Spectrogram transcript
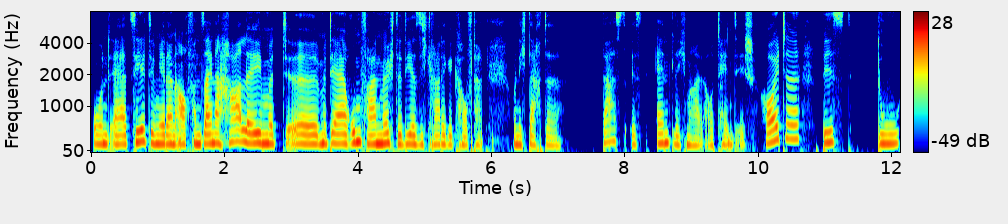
Und er erzählte mir dann auch von seiner Harley, mit, äh, mit der er rumfahren möchte, die er sich gerade gekauft hat. Und ich dachte, das ist endlich mal authentisch. Heute bist du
